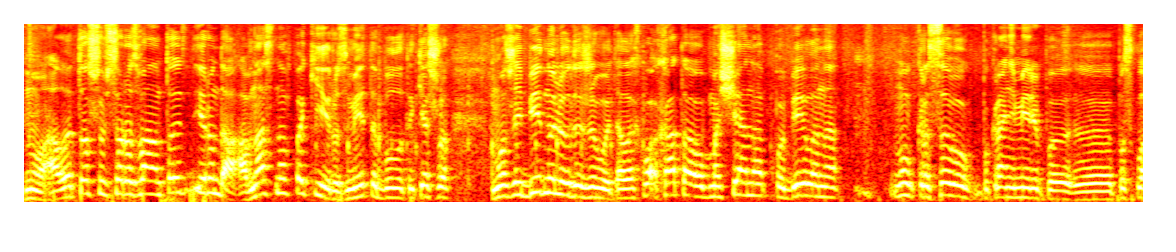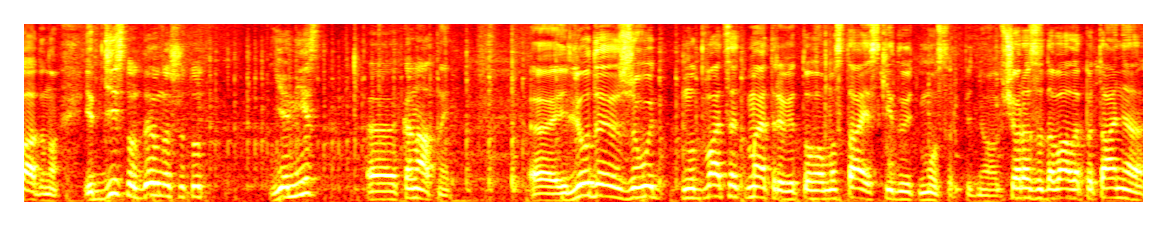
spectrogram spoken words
Ну, але то, що все розвалено, то ерунда. А в нас навпаки, розумієте, було таке, що може і бідно люди живуть, але хата обмащена, побілена, ну, красиво, по крайній мірі, е, поскладено. І дійсно дивно, що тут є міст е, канатний. Е, Люди живуть ну, 20 метрів від того моста і скидують мусор під нього. Вчора задавали питання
